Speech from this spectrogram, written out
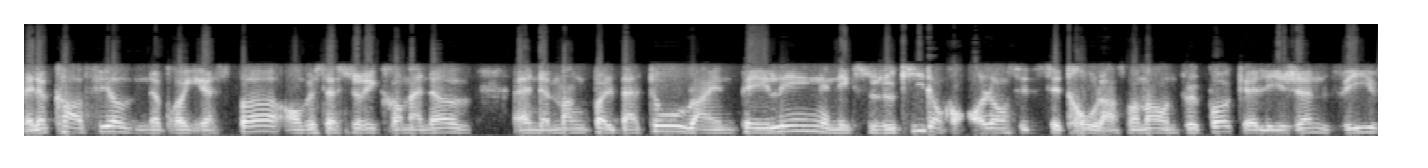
Mais là, Caulfield ne progresse pas. On veut s'assurer que Romanov ne manque pas le bateau. Ryan Paling, Nick Suzuki. Donc, on, là, on s'est dit c'est trop. Là. En ce moment, on ne veut pas que les jeunes vivent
